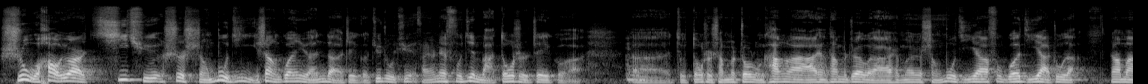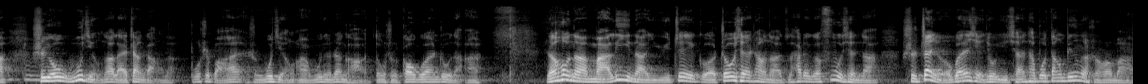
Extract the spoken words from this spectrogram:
十五号院七区是省部级以上官员的这个居住区，反正那附近吧都是这个。呃，就都是什么周永康啊，像他们这个啊，什么省部级啊、副国级啊住的，知道吗？是由武警呢来站岗的，不是保安，是武警啊，武警站岗都是高官住的啊。然后呢，玛丽呢与这个周先生呢，就他这个父亲呢是战友关系，就以前他不当兵的时候嘛，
